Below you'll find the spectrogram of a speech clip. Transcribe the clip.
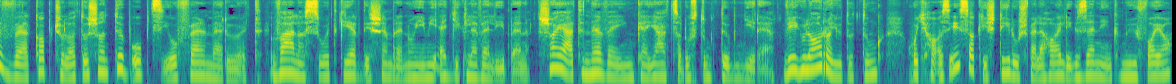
névvel kapcsolatosan több opció felmerült. Válaszolt kérdésemre Noémi egyik levelében. Saját neveinkkel játszadoztunk többnyire. Végül arra jutottunk, hogy ha az északi stílus fele hajlik zenénk műfaja,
